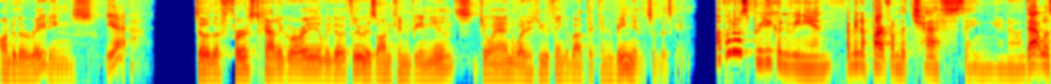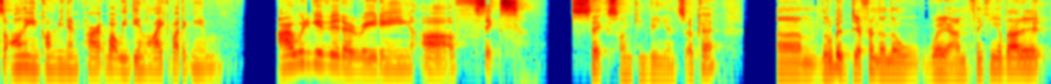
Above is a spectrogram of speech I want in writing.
onto the ratings. Yeah. So the first category we go through is on convenience. Joanne, what did you think about the convenience of this game? I thought it was pretty convenient. I mean, apart from the chess thing, you know, that was the only inconvenient part, what we didn't like about the game. I would give it a rating of six. Six on convenience. Okay. Um, a little bit different than the way I'm thinking about it.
